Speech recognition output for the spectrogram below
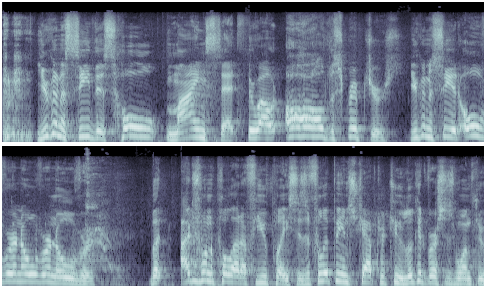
You're going to see this whole mindset throughout all the scriptures. You're going to see it over and over and over. But I just want to pull out a few places. In Philippians chapter 2, look at verses 1 through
